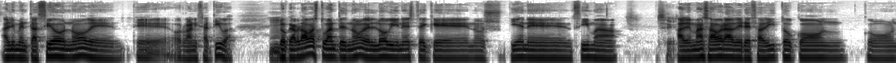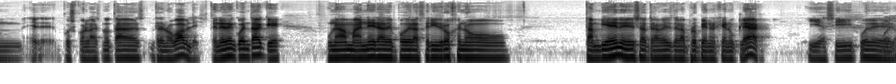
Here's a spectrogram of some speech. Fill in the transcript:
alimentación, ¿no? De, organizativa. Mm. Lo que hablabas tú antes, ¿no? Del lobbying este que nos viene encima Además, ahora aderezadito con, con, eh, pues con las notas renovables. Tened en cuenta que una manera de poder hacer hidrógeno también es a través de la propia energía nuclear. Y así puedes,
